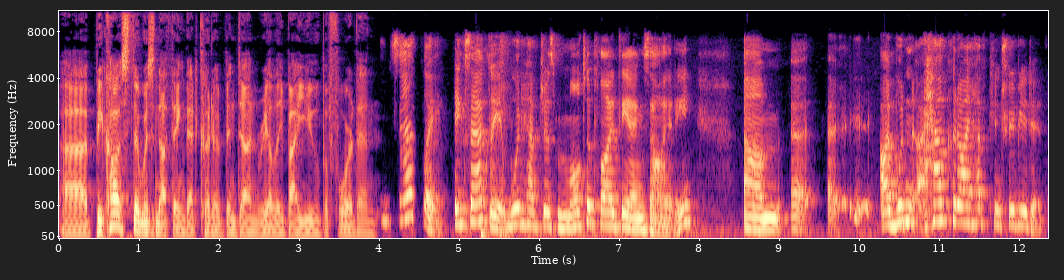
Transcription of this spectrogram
uh, because there was nothing that could have been done really by you before then. Exactly, exactly. It would have just multiplied the anxiety. Um, uh, I wouldn't. How could I have contributed?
